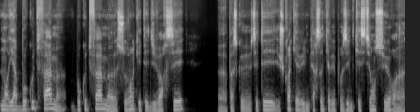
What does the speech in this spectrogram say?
non, il y a beaucoup de femmes, beaucoup de femmes, euh, souvent qui étaient divorcées euh, parce que c'était, je crois qu'il y avait une personne qui avait posé une question sur euh,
